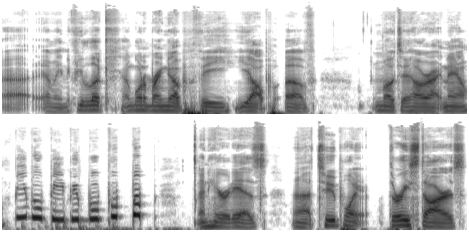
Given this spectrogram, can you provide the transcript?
Uh, I mean, if you look, I'm going to bring up the Yelp of Motel Hell right now. Beep boop beep beep boop boop boop. And here it is. Uh, 2.3 stars.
